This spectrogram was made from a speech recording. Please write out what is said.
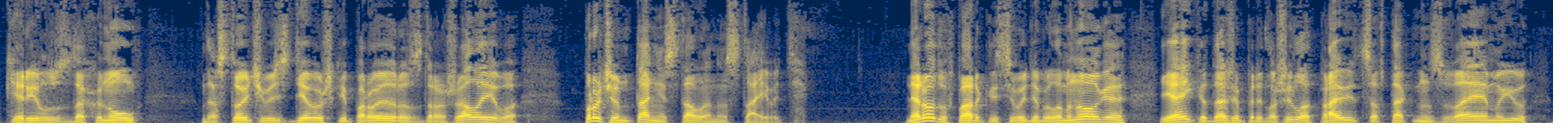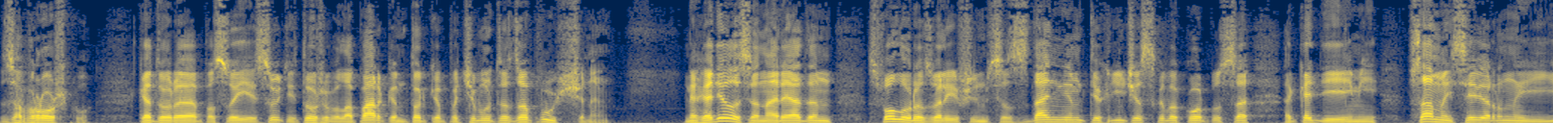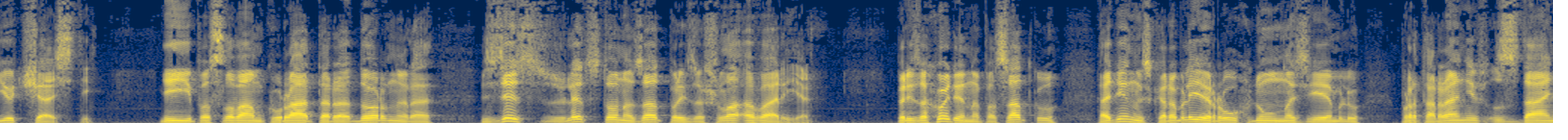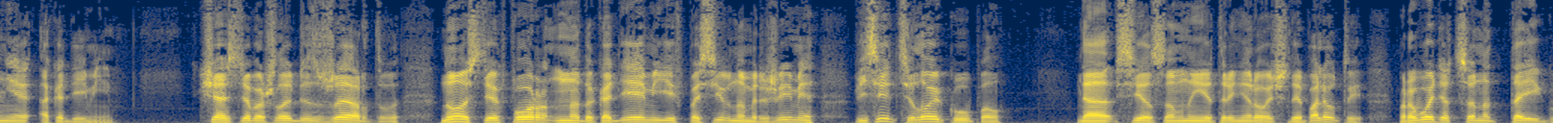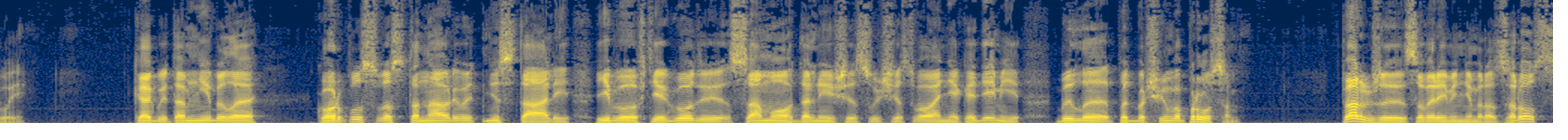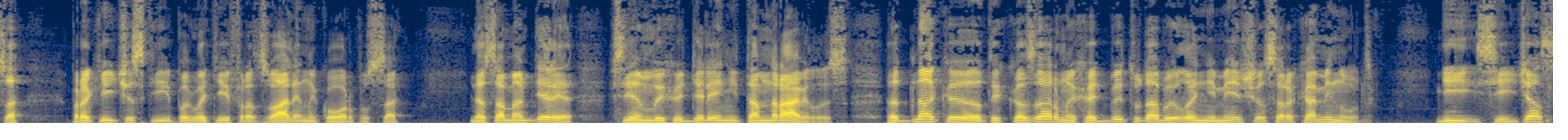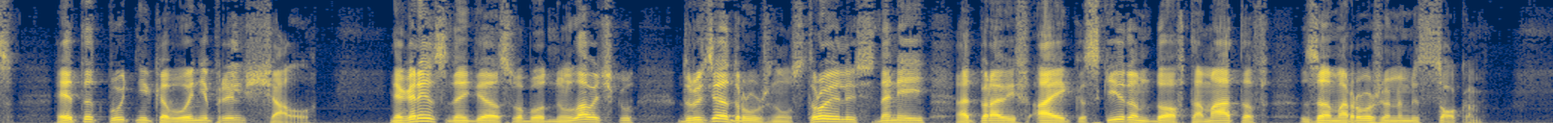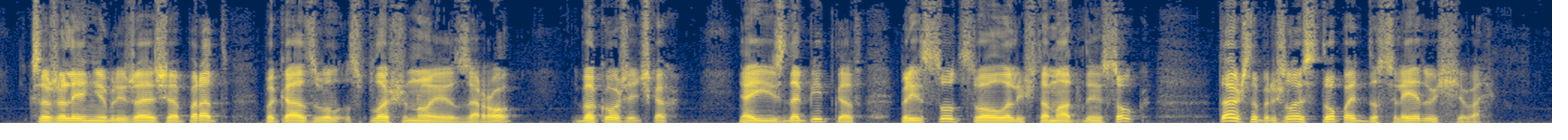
Кирилл вздохнул Настойчивость девушки порой раздражала его, впрочем, та не стала настаивать. Народу в парке сегодня было много, и Айка даже предложила отправиться в так называемую «заброшку», которая по своей сути тоже была парком, только почему-то запущенным. Находилась она рядом с полуразвалившимся зданием технического корпуса Академии в самой северной ее части. И, по словам куратора Дорнера, Здесь лет сто назад произошла авария. При заходе на посадку один из кораблей рухнул на землю, протаранив здание Академии. К счастью, обошлось без жертв, но с тех пор над Академией в пассивном режиме висит силовой купол, а все основные тренировочные полеты проводятся над тайгой. Как бы там ни было, Корпус восстанавливать не стали, ибо в те годы само дальнейшее существование Академии было под большим вопросом. Парк же со временем разросся, практически поглотив развалины корпуса. На самом деле, всем в их отделении там нравилось, однако от их казармы ходьбы туда было не меньше сорока минут. И сейчас этот путь никого не прельщал. Наконец, найдя свободную лавочку, Друзья дружно устроились на ней, отправив Айка с Киром до автоматов за мороженым и соком. К сожалению, ближайший аппарат показывал сплошное зеро в окошечках, а из напитков присутствовал лишь томатный сок, так что пришлось топать до следующего.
